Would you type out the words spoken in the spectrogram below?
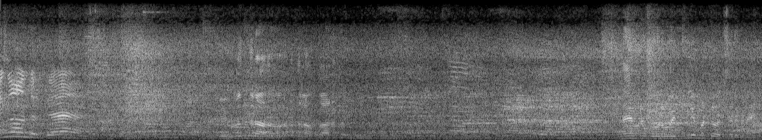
எங்கே வந்திருக்க? ஒரு இட்லி மட்டும் வச்சிருக்கேன்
